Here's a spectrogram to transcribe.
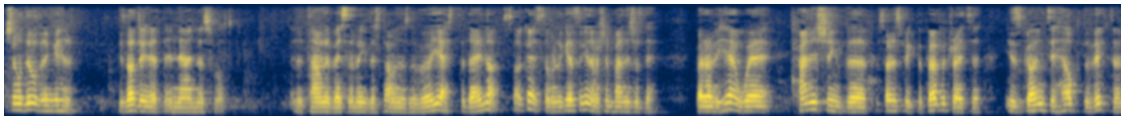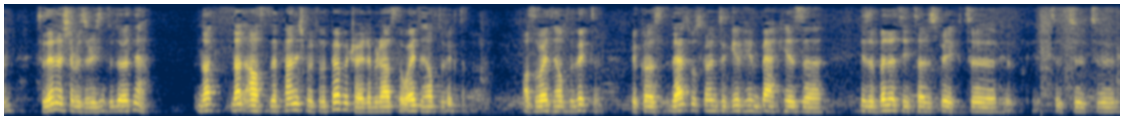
Hashem will deal with it in Gehenna. He's not doing it now in this world. In the time of the Beis Hamikdash, time when there's Nebuah, yes. Today, not. So, okay, so when it gets again, Hashem punishes there. But over here, we're punishing the, so to speak, the perpetrator is going to help the victim, so then Hashem has a reason to do it now. Not not as the punishment for the perpetrator, but as the way to help the victim. As the way to help the victim. Because that's what's going to give him back his uh, his ability, so to speak, to, to, to, to,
